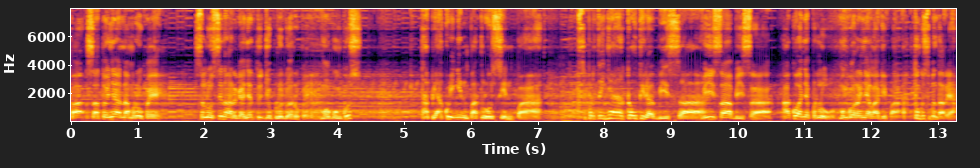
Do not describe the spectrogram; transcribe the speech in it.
Pak, satunya 6 rupiah. Selusin harganya 72 rupiah. Mau bungkus? Tapi aku ingin empat lusin, Pak. Sepertinya kau tidak bisa. Bisa, bisa. Aku hanya perlu menggorengnya lagi, Pak. Tunggu sebentar ya.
